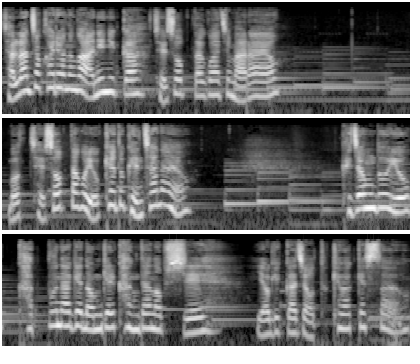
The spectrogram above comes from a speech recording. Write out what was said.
잘난 척 하려는 거 아니니까 재수없다고 하지 말아요. 뭐, 재수없다고 욕해도 괜찮아요. 그 정도 욕 가뿐하게 넘길 강단 없이 여기까지 어떻게 왔겠어요.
